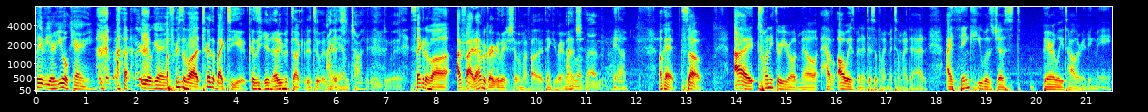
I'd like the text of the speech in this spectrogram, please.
Baby, are you okay? are you okay? First of all, turn the mic to you because you're not even talking into it. I am talking into it. Second of all, I'm fine. I have a great relationship with my father. Thank you very much. I love that. Yeah. Okay, so I, 23 year old male, have always been a disappointment to my dad. I think he was just barely tolerating me.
